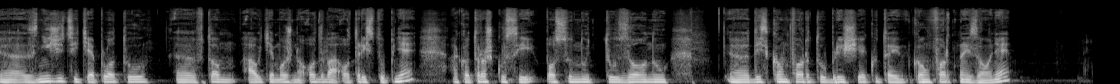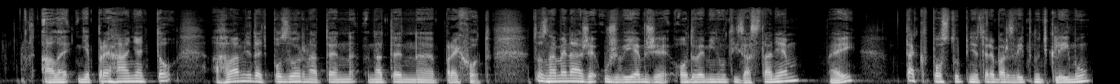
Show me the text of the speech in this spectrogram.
znižiť si teplotu v tom aute možno o 2, o 3 stupne, ako trošku si posunúť tú zónu diskomfortu bližšie ku tej komfortnej zóne. ale nepreháňať to a hlavne dať pozor na ten, na ten prechod. To znamená, že už viem, že o dve minúty zastanem, hej, tak postupne treba zvipnúť klímu,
